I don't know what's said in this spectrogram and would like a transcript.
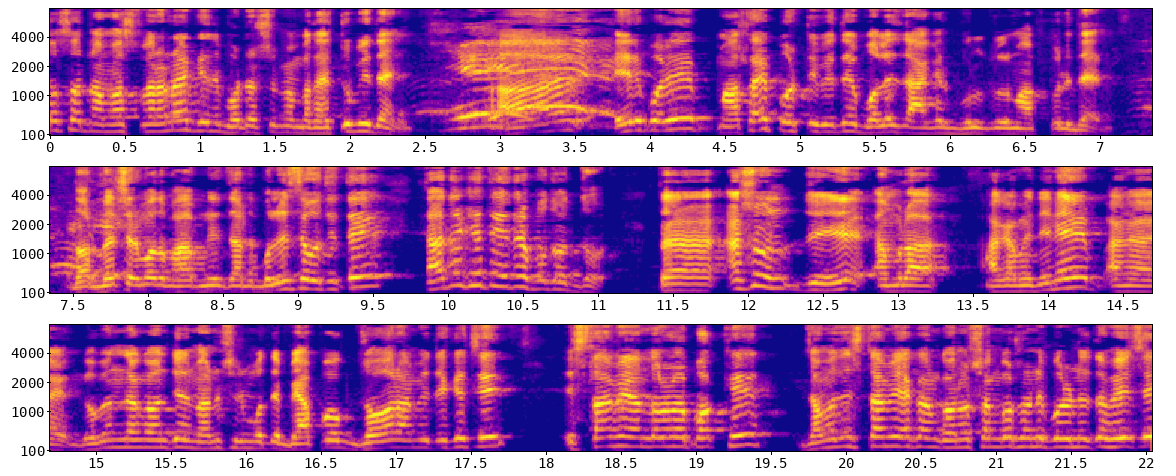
বছর নামাজ পড়ে না, কিন্তু ভোটের সময় মাথায় টুপি দেন আর এরপরে মাথায় পট্টি বেঁধে বলে যে আগের ভুলগুলো মাফ করে দেন। দরবেশের মতো ভাব নিয়ে যারা বলেছে অতীতে, তাদের ক্ষেত্রে এদের প্রযোজ্য। তা আসুন যে আমরা আগামী দিনে গোবিন্দগঞ্জের মানুষের মধ্যে ব্যাপক জ্বর আমি দেখেছি। ইসলামী আন্দোলনের পক্ষে জামাত ইসলামী এখন গণসংগঠনে পরিণত হয়েছে।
